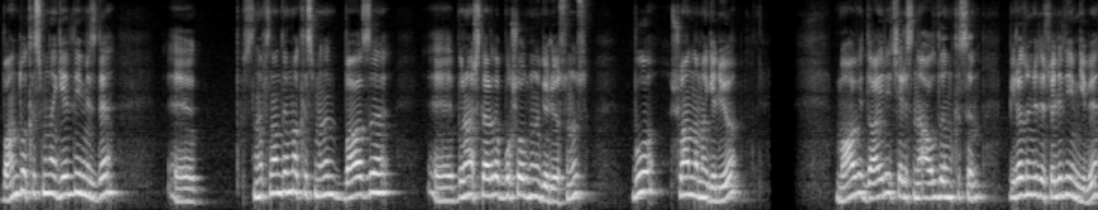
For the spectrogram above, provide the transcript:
Bando kısmına geldiğimizde e, sınıflandırma kısmının bazı e, branşlarda boş olduğunu görüyorsunuz. Bu şu anlama geliyor. Mavi daire içerisine aldığım kısım biraz önce de söylediğim gibi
